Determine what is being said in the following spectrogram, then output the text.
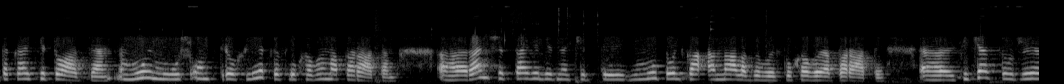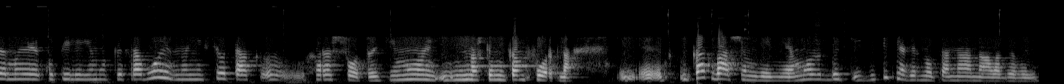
такая ситуация. Мой муж, он с трех лет со слуховым аппаратом. Э, раньше ставили, значит, э, ему только аналоговые слуховые аппараты. Э, сейчас уже мы купили ему цифровой, но не все так э, хорошо, то есть ему немножко некомфортно. И, э, Как ваше мнение? Может быть, действительно вернуться на аналоговый?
